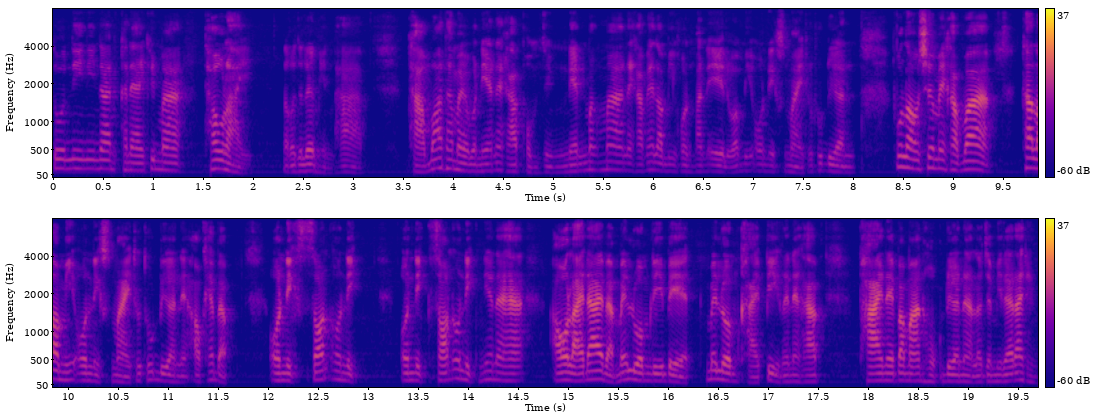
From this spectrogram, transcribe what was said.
ตัวนี้นี่นั่นคะแนนขึ้นมาเท่าไหร่ เราก็จะเริ่มเห็นภาพ ถามว่าทำไมวันนี้นะครับผมถึงเน้นมากๆนะครับให้เรามีคนพัน A หรือว่ามี Onyx ใหม่ทุกๆเดือน พวกเราเชื่อไหมครับว่า ถ้าเรามี Onyx ใหม่ทุกๆเดือนเนี่ยเอาแค่แบบ Onyx ซ้อน Onyx Onyx ซ้อน Onyx เนี่ยนะฮะเอารายได้แบบไม่รวมรีเบทไม่รวมขายปีกเลยนะครับภายในประมาณ 6 เดือนน่ะเราจะมีรายได้ถึง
